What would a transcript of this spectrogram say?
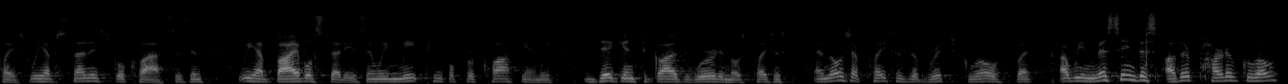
place. We have Sunday school classes, and we have Bible studies, and we meet people for coffee, and we dig into God's Word in those places. And those are places of rich growth. But are we missing this other part of growth?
